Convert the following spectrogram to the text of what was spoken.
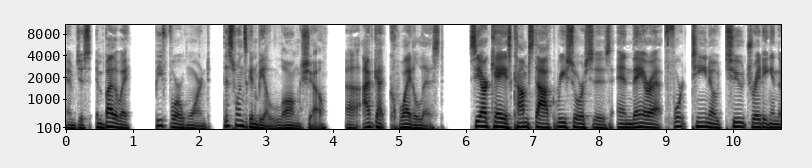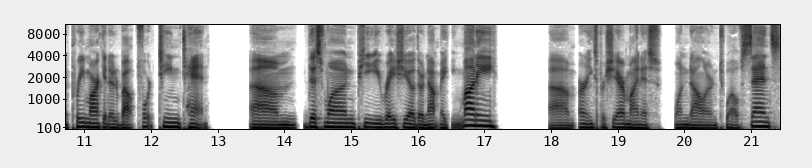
am just, and by the way, be forewarned, this one's going to be a long show. Uh, I've got quite a list. CRK is Comstock Resources, and they are at 1402, trading in the pre market at about 1410. Um, this one, PE ratio, they're not making money. Um, earnings per share minus 1.12.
